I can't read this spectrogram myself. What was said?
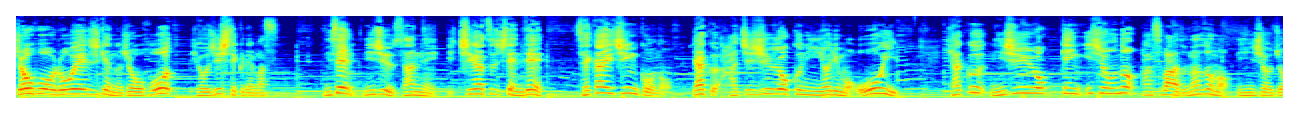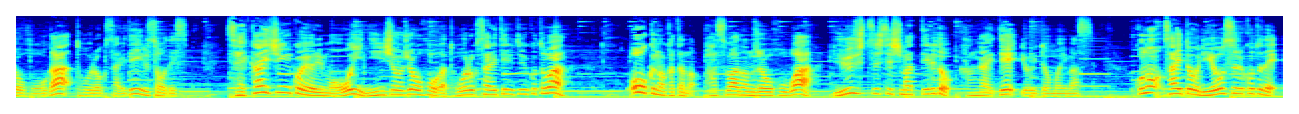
情報漏洩事件の情報を表示してくれます。2023年1月時点で世界人口の約80億人よりも多い120億件以上のパスワードなどの認証情報が登録されているそうです。世界人口よりも多い認証情報が登録されているということは多くの方のパスワードの情報は流出してしまっていると考えて良いと思います。このサイトを利用することで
